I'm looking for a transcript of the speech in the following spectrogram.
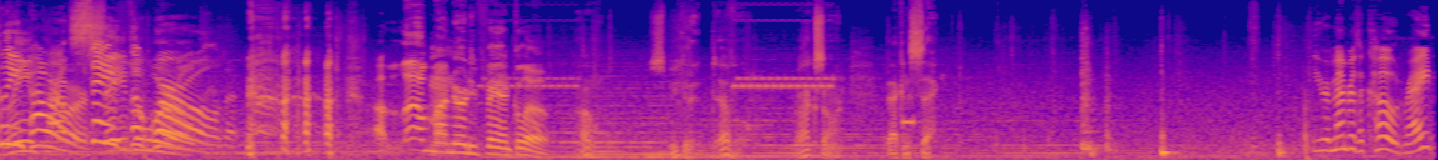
Clean, Clean power, power, save, save the, the world. I love my nerdy fan club. Oh, speak of the devil. Roxxon. Back in a sec. You remember the code, right?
